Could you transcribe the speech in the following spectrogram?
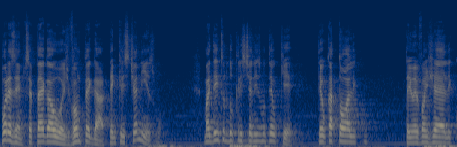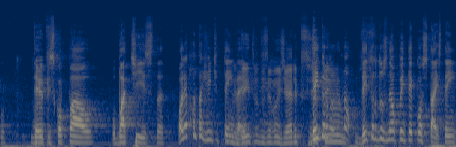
Por exemplo, você pega hoje, vamos pegar, tem cristianismo. Mas dentro do cristianismo tem o quê? Tem o católico, tem o evangélico, tem o episcopal, o batista. Olha quanta gente tem, velho. Dentro dos evangélicos. Dentro, tem do- uma- não, dentro dos neopentecostais tem,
